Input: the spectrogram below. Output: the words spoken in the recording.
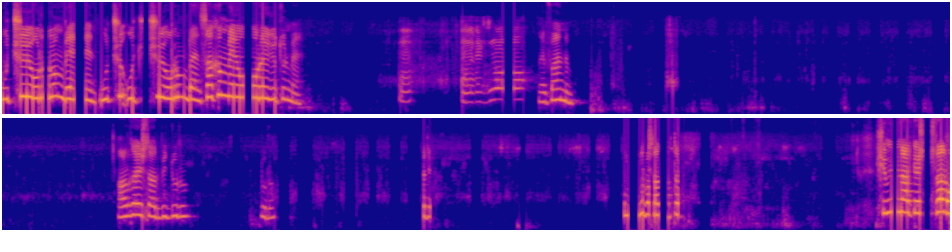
Uçuyorum ben. Uçu uçuyorum ben. Sakın beni oraya götürme. Efendim. Arkadaşlar bir. Durun. Hadi. Dur, başlattım. Şimdi arkadaşlar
